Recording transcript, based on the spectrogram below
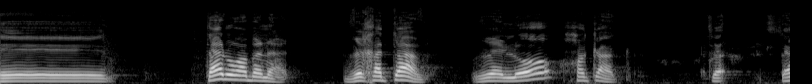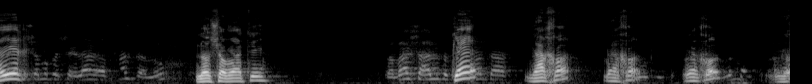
אה, תנו רבנן, וכתב ולא חקק. צריך... לא? לא שמעתי? כן. נכון, נכון, נכון. לא.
